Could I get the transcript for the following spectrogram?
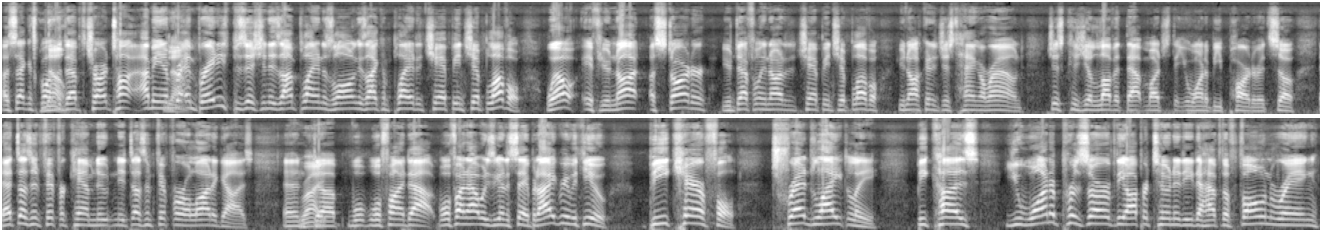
a second spot on No. the depth chart? I mean, and No. And Brady's position is I'm playing as long as I can play at a championship level. Well, if you're not a starter, you're definitely not at a championship level. You're not going to just hang around just because you love it that much that you want to be part of it. So that doesn't fit for Cam Newton. It doesn't fit for a lot of guys. And Right. uh, we'll, we'll find out. We'll find out what he's going to say. But I agree with you. Be careful. Tread lightly because you want to preserve the opportunity to have the phone ring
